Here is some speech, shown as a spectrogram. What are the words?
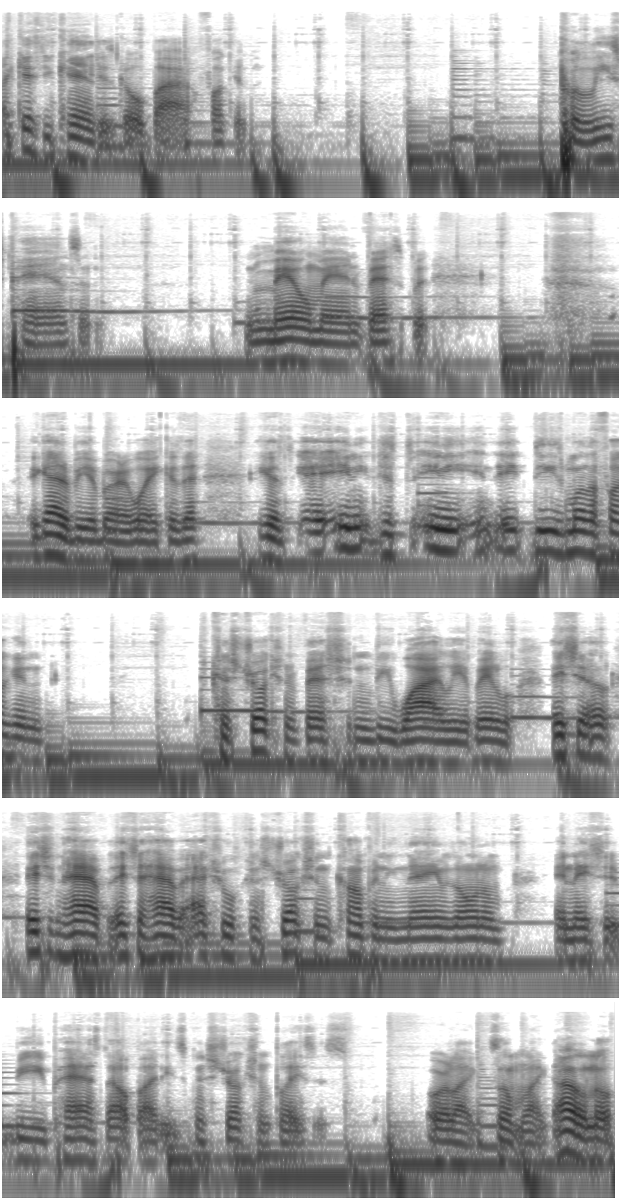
I guess you can just go buy fucking police pants and mailman vest, but it got to be a better way because that because any just any, any these motherfucking construction vests shouldn't be widely available. They should they should have they should have actual construction company names on them, and they should be passed out by these construction places, or like something like I don't know.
